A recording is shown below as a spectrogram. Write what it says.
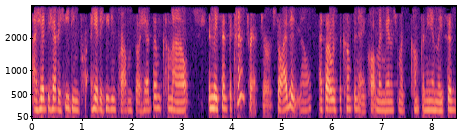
I had to have a heating. pro- I had a heating problem, so I had them come out, and they sent a contractor. So I didn't know. I thought it was the company. I called my management company, and they said,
